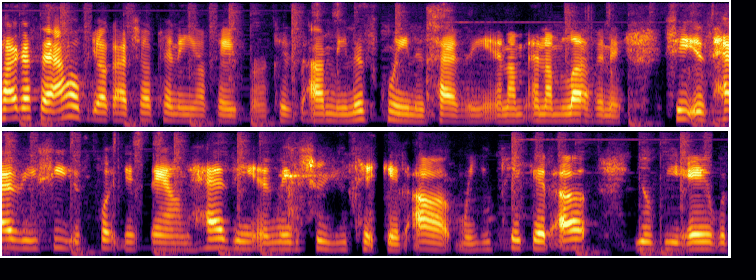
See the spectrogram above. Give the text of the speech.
like I said, I hope y'all got your pen and your paper because I mean this queen is heavy and I'm and I'm loving it. She is heavy. She is putting it down heavy and make sure you pick it up. When you pick it up, you'll be able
